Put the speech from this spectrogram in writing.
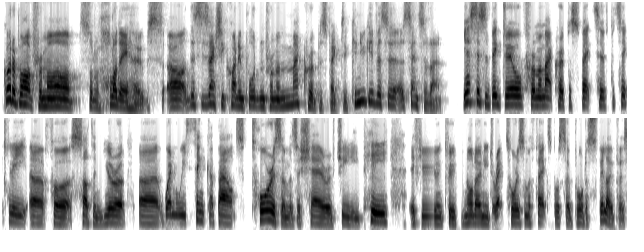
Quite apart from our sort of holiday hopes, uh, this is actually quite important from a macro perspective. Can you give us a, a sense of that? Yes, this is a big deal from a macro perspective, particularly uh, for Southern Europe. Uh, when we think about tourism as a share of GDP, if you include not only direct tourism effects, but also broader spillovers,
